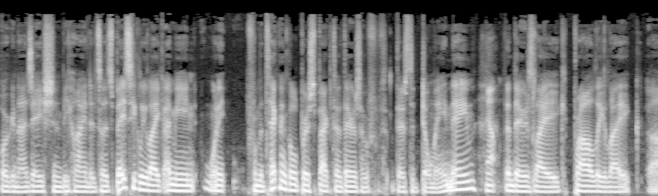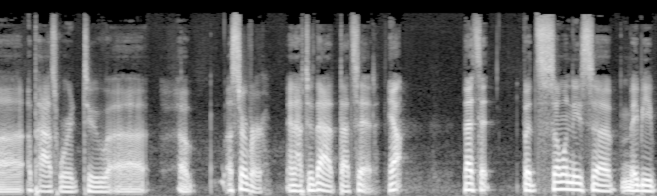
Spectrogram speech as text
organization behind it? So it's basically like i mean when it, from a technical perspective there's a there's the domain name. Yeah. then there's like probably like uh, a password to uh, a, a server. And after that that's it. Yeah, That's it. but someone needs to maybe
